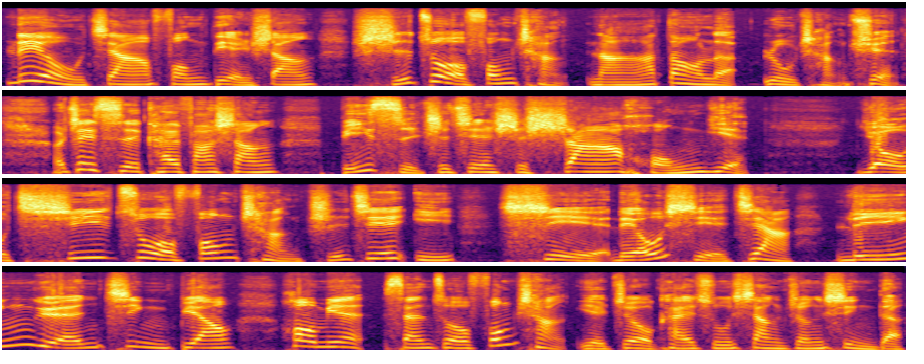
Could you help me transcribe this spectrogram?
六家风电商，十座风场拿到了入场券，而这次开发商彼此之间是杀红眼。有七座风场直接以血流血价零元竞标，后面三座风场也只有开出象征性的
